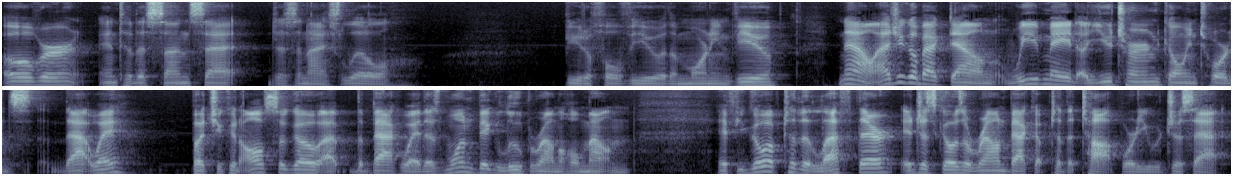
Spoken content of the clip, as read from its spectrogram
over into the sunset, just a nice little beautiful view of the morning view. Now, as you go back down, we made a U-turn going towards that way, but you can also go at the back way. There's one big loop around the whole mountain. If you go up to the left there, it just goes around back up to the top where you were just at.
